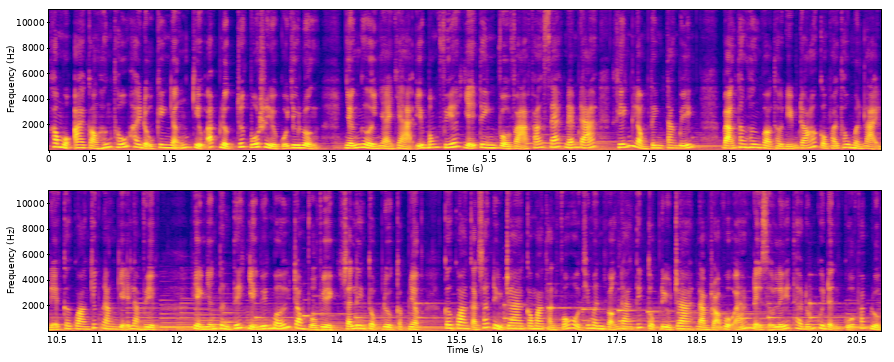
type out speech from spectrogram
không một ai còn hứng thú hay đủ kiên nhẫn chịu áp lực trước búa rìu của dư luận. Những người nhà già dạ, yếu bóng phía, dễ tin vội vã phán xét ném đá, khiến lòng tin tan biến. Bản thân Hưng vào thời điểm đó cũng phải thu mình lại để cơ quan chức năng dễ làm việc. Hiện những tình tiết diễn biến mới trong vụ việc sẽ liên tục được cập nhật. Cơ quan cảnh sát điều tra công an thành phố Hồ Chí Minh vẫn đang tiếp tục điều tra, làm rõ vụ án để xử lý theo đúng quy định của pháp luật.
